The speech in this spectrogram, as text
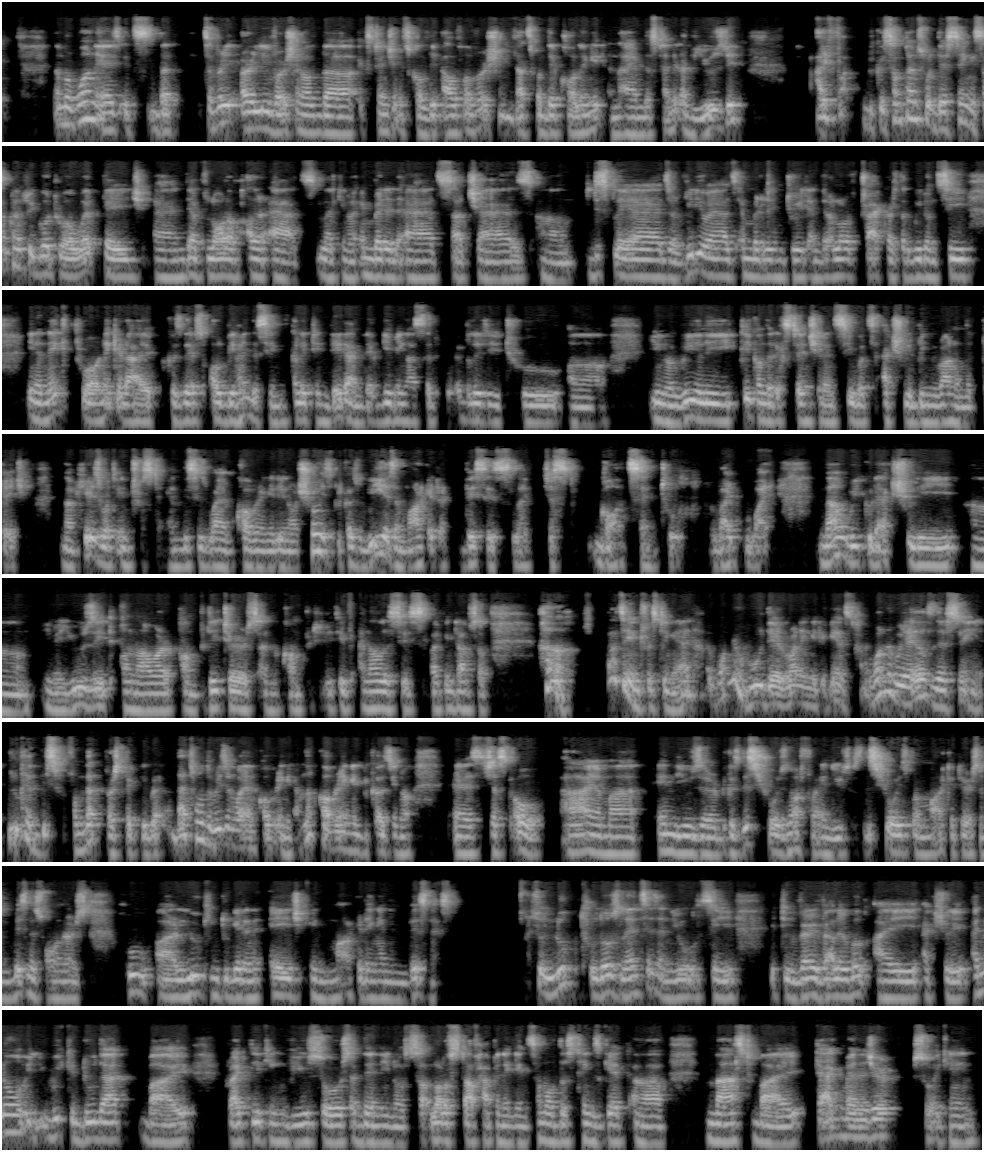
Number one is it's that it's a very early version of the extension. It's called the alpha version. That's what they're calling it, and I understand it. I've used it. I find, because sometimes what they're saying is sometimes we go to a web page and they have a lot of other ads, like you know embedded ads such as um, display ads or video ads embedded into it, and there are a lot of trackers that we don't see in a naked through our naked eye because they're all behind the scene collecting data and they're giving us the ability to uh, you know really click on that extension and see what's actually being run on that page. Now here's what's interesting, and this is why I'm covering it in our show, is because we as a marketer, this is like just God sent tool right why now we could actually um, you know use it on our competitors and competitive analysis like in terms of huh that's an interesting ad i wonder who they're running it against. I wonder where else they're saying it. Look at this from that perspective that's one of the reasons why i'm covering it. I'm not covering it because you know it's just oh i am a end user because this show is not for end users. This show is for marketers and business owners who are looking to get an edge in marketing and in business so look through those lenses and you will see it is very valuable. I actually i know we can do that by right clicking view source and then you know a lot of stuff happen again some of those things get uh, masked by tag manager. So again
